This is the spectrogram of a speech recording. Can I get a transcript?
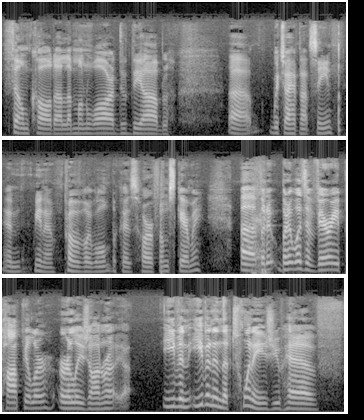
film called uh, Le Manoir du Diable, uh, which I have not seen, and you know probably won't because horror films scare me. Uh, but it but it was a very popular early genre. Even even in the 20s, you have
